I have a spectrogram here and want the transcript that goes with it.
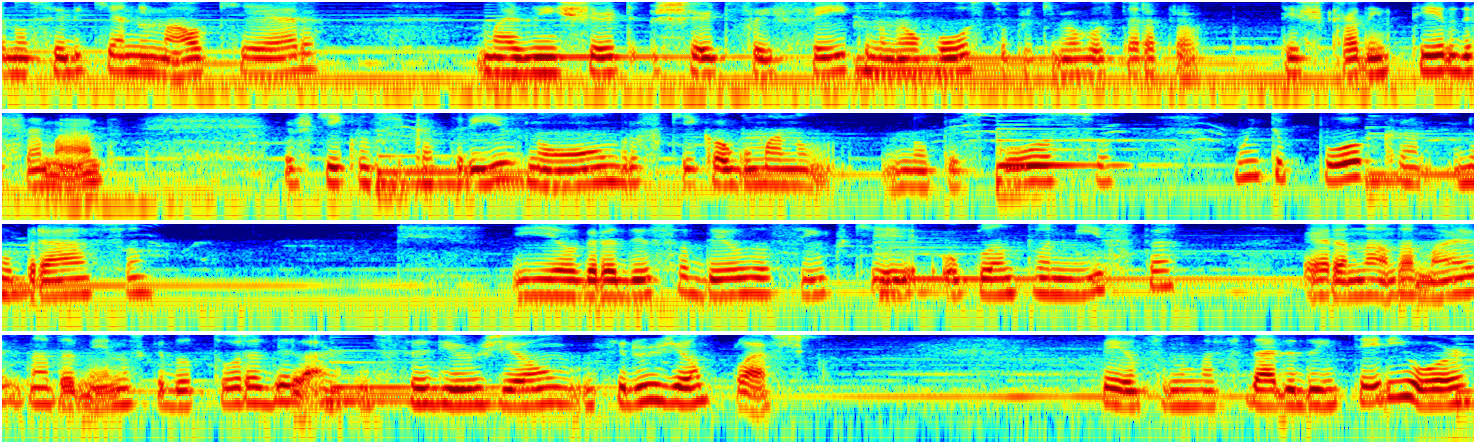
Eu não sei de que animal que era, mas o enxerto, o enxerto foi feito no meu rosto, porque meu rosto era para ter ficado inteiro deformado. Eu fiquei com cicatriz no ombro, fiquei com alguma no, no pescoço, muito pouca no braço. E eu agradeço a Deus assim, porque o plantonista era nada mais, nada menos que doutor Adelar, um cirurgião, um cirurgião plástico. Pensa numa cidade do interior,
